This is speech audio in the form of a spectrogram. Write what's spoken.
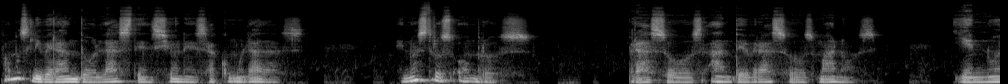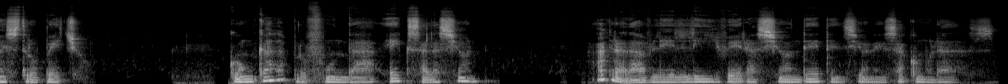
vamos liberando las tensiones acumuladas en nuestros hombros, brazos, antebrazos, manos y en nuestro pecho. Con cada profunda exhalación, agradable liberación de tensiones acumuladas.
